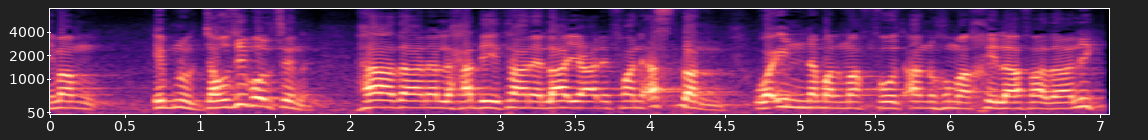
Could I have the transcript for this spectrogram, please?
ইমাম ইবনুল জাউজি বলছেন, হাদান আল হাদিথান লা ইয়ারিফান আসলান ওয়া ইন্নামাল মাহফুজ আনহুমা খিলাফা দালিক।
